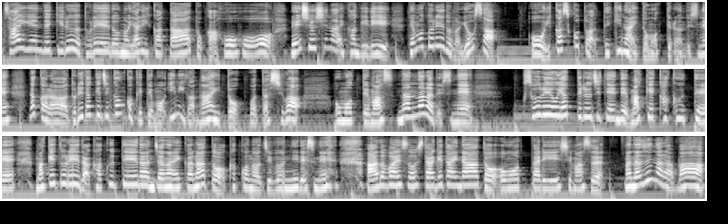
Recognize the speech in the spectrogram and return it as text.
再現できるトレードのやり方とか方法を練習しない限りデモトレードの良さを生かすことはできないと思ってるんですねだからどれだけ時間をかけても意味がないと私は思ってますなんならですねそれをやってる時点で負け確定負けトレーダー確定なんじゃないかなと過去の自分にですね アドバイスをしてあげたいなと思ったりします。まあ、なぜならば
